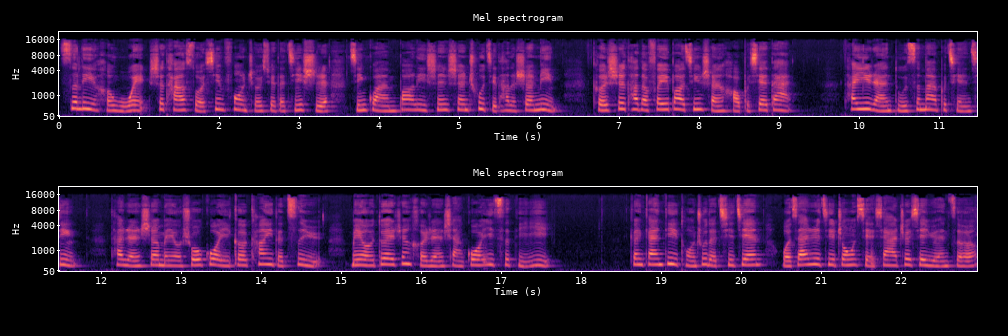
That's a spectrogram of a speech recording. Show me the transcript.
自立和无畏是他所信奉哲学的基石。尽管暴力深深触及他的生命，可是他的飞豹精神毫不懈怠。他依然独自迈步前进。他人生没有说过一个抗议的字语，没有对任何人闪过一丝敌意。跟甘地同住的期间，我在日记中写下这些原则：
